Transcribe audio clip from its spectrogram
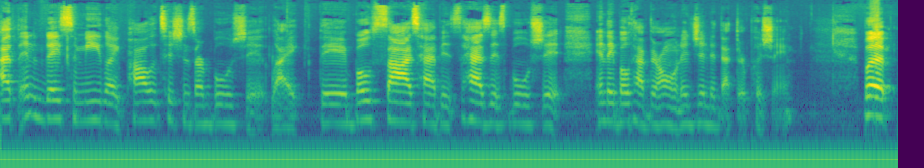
at the end of the day to me like politicians are bullshit. Like they both sides have its has its bullshit and they both have their own agenda that they're pushing. But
